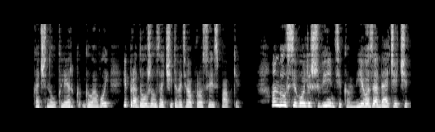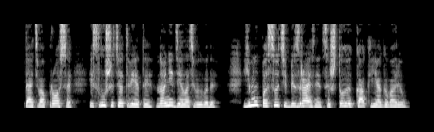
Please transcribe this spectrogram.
— качнул клерк головой и продолжил зачитывать вопросы из папки. Он был всего лишь винтиком, его задача — читать вопросы и слушать ответы, но не делать выводы. Ему, по сути, без разницы, что и как я говорю.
